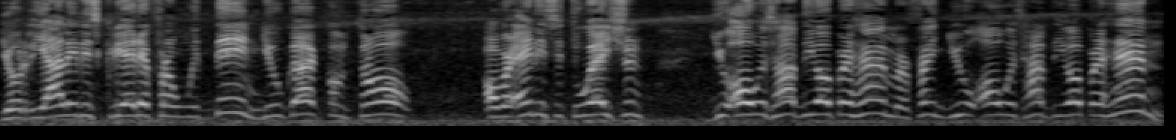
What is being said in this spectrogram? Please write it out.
Your reality is created from within. You got control over any situation. You always have the upper hand, my friend. You always have the upper hand.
